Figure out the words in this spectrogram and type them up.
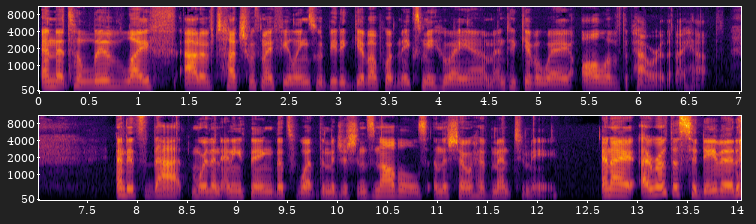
And that to live life out of touch with my feelings would be to give up what makes me who I am and to give away all of the power that I have. And it's that more than anything that's what the magician's novels and the show have meant to me and I, I wrote this to David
